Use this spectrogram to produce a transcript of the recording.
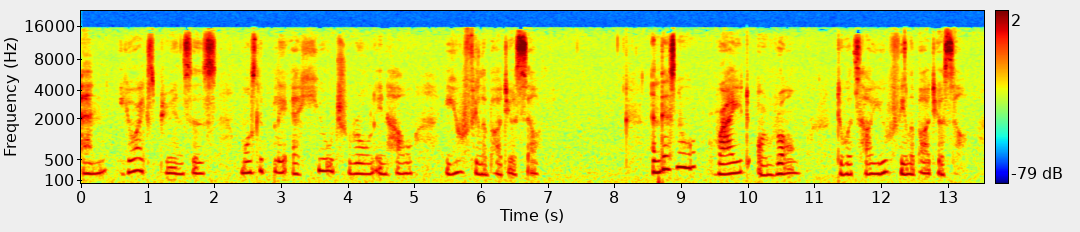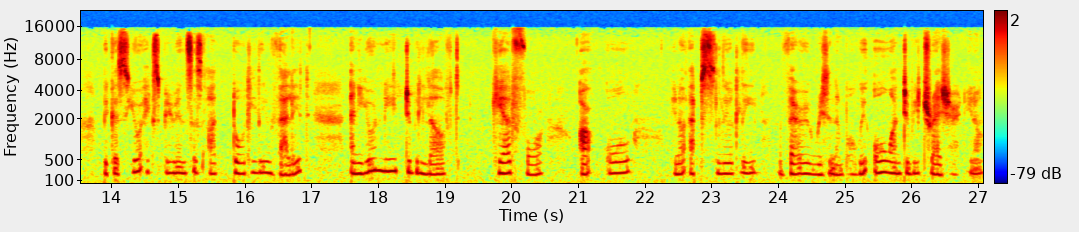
and your experiences mostly play a huge role in how you feel about yourself. And there's no right or wrong towards how you feel about yourself because your experiences are totally valid and your need to be loved, cared for are all, you know, absolutely very reasonable. We all want to be treasured, you know.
